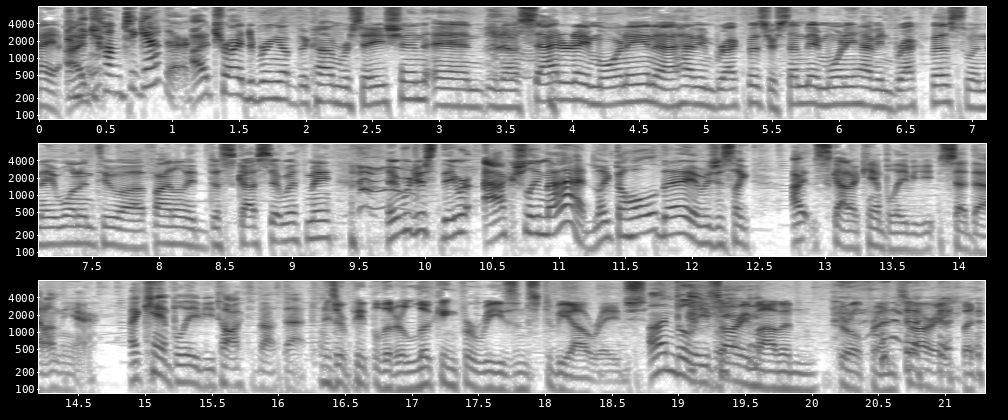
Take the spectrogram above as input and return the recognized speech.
Hey, and I then come together. I tried to bring up the conversation, and you know, Saturday morning uh, having breakfast or Sunday morning having breakfast when they wanted to uh, finally discuss it with me, they were just they were actually mad. Like the whole day, it was just like, I, Scott, I can't believe you said that on the air. I can't believe you talked about that. These are people that are looking for reasons to be outraged. Unbelievable. Sorry, mom and girlfriend. Sorry, but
